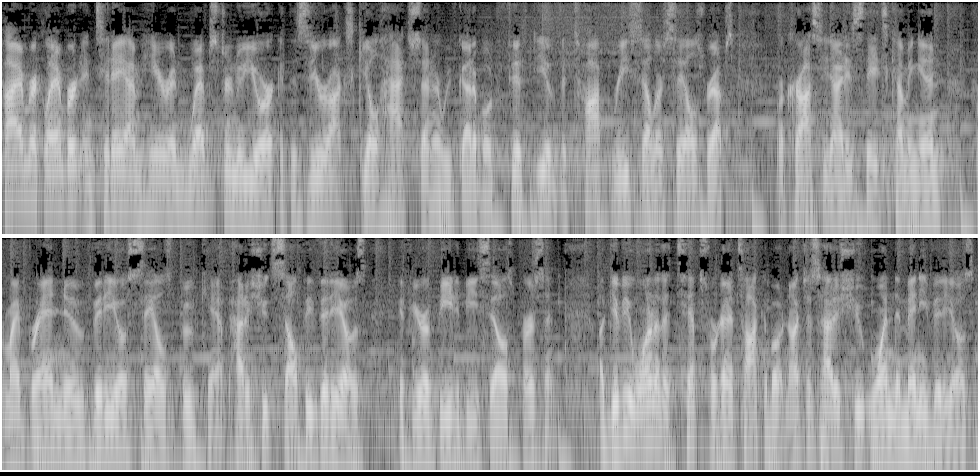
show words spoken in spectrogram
Hi, I'm Rick Lambert, and today I'm here in Webster, New York at the Xerox Gil Hatch Center. We've got about 50 of the top reseller sales reps from across the United States coming in for my brand new video sales boot camp how to shoot selfie videos if you're a B2B salesperson. I'll give you one of the tips we're going to talk about, not just how to shoot one to many videos,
